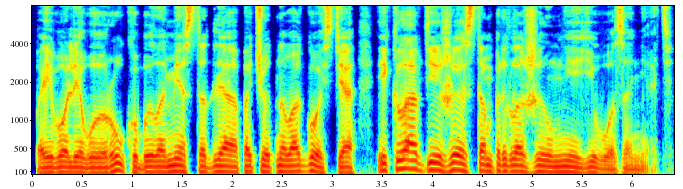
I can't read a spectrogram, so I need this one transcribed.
По его левую руку было место для почетного гостя, и Клавдий жестом предложил мне его занять.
